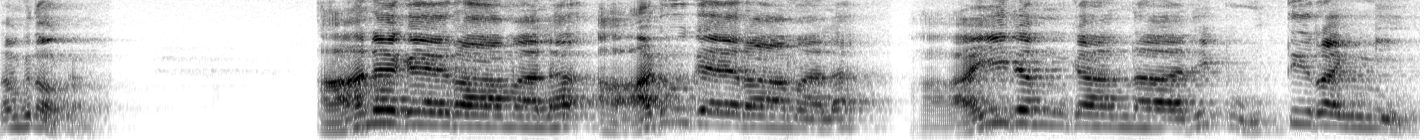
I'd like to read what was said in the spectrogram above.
നമുക്ക് നോക്കാം. ആന കയറാമല ആടു കയറാമല ആയിരം കാന്താരി പൂത്തിറങ്ങി.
